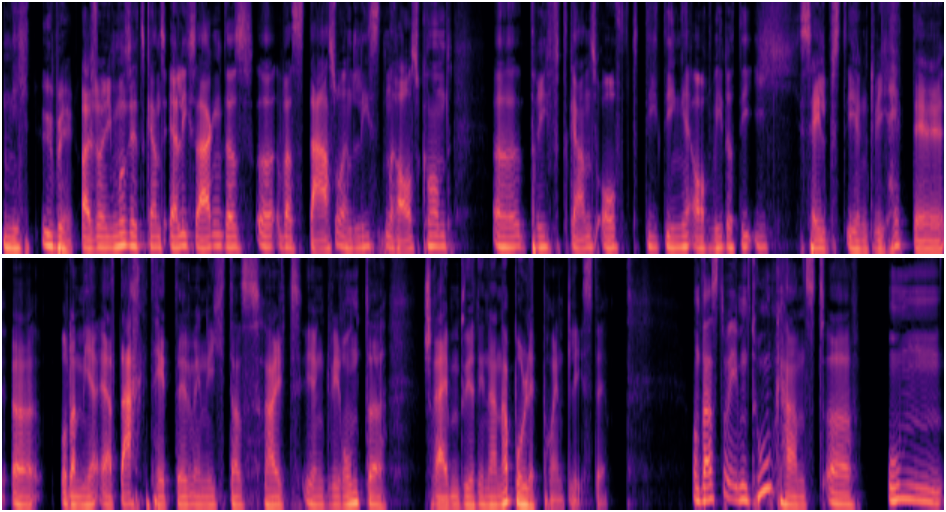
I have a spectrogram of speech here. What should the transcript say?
nicht übel. Also ich muss jetzt ganz ehrlich sagen, dass äh, was da so an Listen rauskommt, äh, trifft ganz oft die Dinge auch wieder, die ich selbst irgendwie hätte äh, oder mir erdacht hätte, wenn ich das halt irgendwie runterschreiben würde in einer Bullet Point Liste. Und was du eben tun kannst, äh, um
